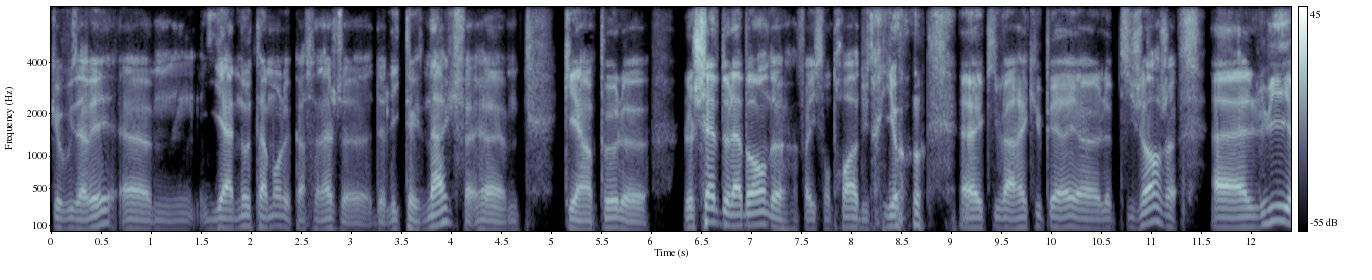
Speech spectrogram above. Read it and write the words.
que vous avez, il y a notamment le personnage de, de Knife, qui est un peu le, le chef de la bande, enfin ils sont trois du trio, euh, qui va récupérer euh, le petit George. Euh, lui,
